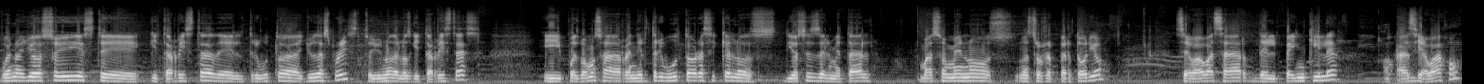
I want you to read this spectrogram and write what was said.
Bueno, yo soy este guitarrista del tributo a Judas Priest, soy uno de los guitarristas y pues vamos a rendir tributo ahora sí que a los dioses del metal. Más o menos nuestro repertorio se va a basar del Painkiller hacia abajo.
